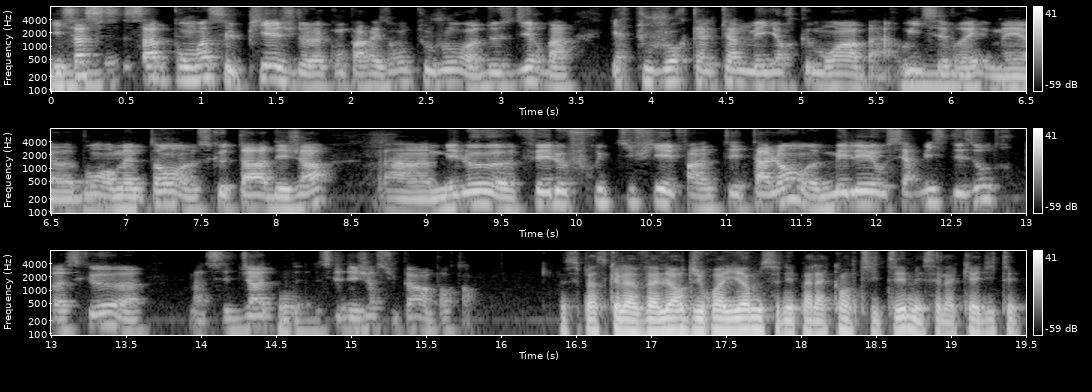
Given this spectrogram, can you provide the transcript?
Et ça, mhm. ça, pour moi, c'est le piège de la comparaison, toujours de se dire, ben, il y a toujours quelqu'un de meilleur que moi. Bah oui, c'est mhm. vrai, mais euh, bon, en même temps, ce que tu as déjà, ben, mets-le, euh, fais-le fructifier. Enfin, tes talents, euh, mets-les au service des autres parce que euh, ben, c'est déjà, c'est déjà super important. C'est parce que la valeur du royaume, ce n'est pas la quantité, mais c'est la qualité.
